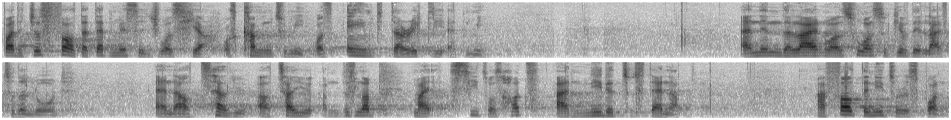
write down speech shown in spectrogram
But it just felt that that message was here, was coming to me, was aimed directly at me. And then the line was, Who wants to give their life to the Lord? And I'll tell you, I'll tell you, um, this is not, my seat was hot. I needed to stand up. I felt the need to respond.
